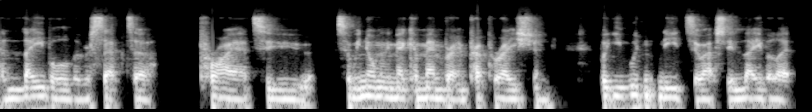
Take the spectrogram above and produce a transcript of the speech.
uh, label the receptor prior to so we normally make a membrane preparation but you wouldn't need to actually label it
